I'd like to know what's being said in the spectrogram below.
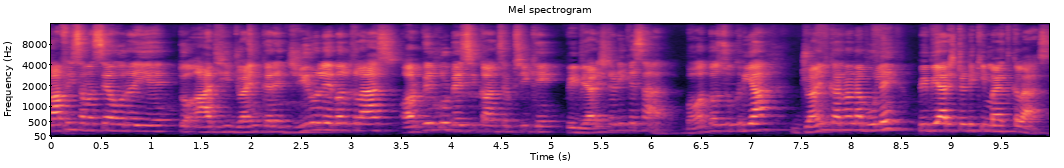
काफ़ी समस्या हो रही है तो आज ही ज्वाइन करें ज़ीरो लेवल क्लास और बिल्कुल बेसिक कॉन्सेप्ट सीखें पीबीआर स्टडी के साथ। बहुत बहुत शुक्रिया। ज्वाइन करना ना भूलें पीबीआर स्टडी की मैथ क्लास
